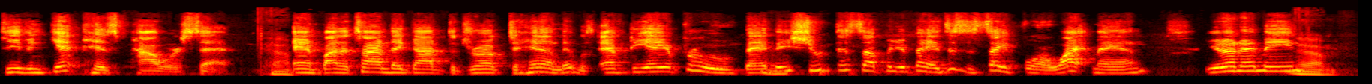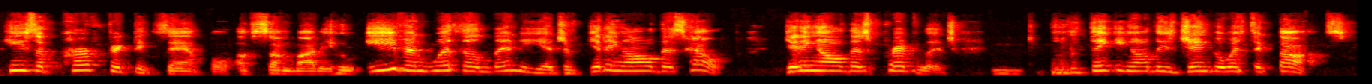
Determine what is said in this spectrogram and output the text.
to even get his power set. Yeah. And by the time they got the drug to him, it was FDA approved, baby. Mm-hmm. Shoot this up in your veins. This is safe for a white man. You know what I mean? Yeah. He's a perfect example of somebody who, even with a lineage of getting all this help, getting all this privilege, thinking all these jingoistic thoughts,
